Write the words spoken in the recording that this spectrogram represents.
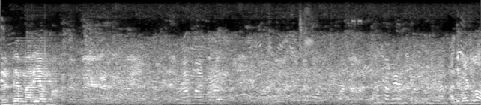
గద్దె మరియమ్మ అది పట్టుకో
